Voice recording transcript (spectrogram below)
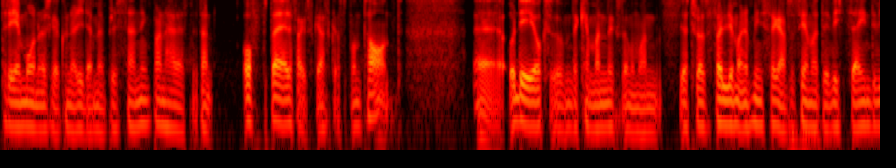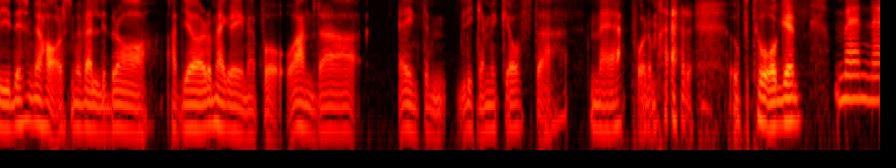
tre månader ska jag kunna rida med presenning på den här hästen utan ofta är det faktiskt ganska spontant. Eh, och det är också, det kan man liksom, om man, jag tror att följer man det på Instagram så ser man att det är vissa individer som jag har som är väldigt bra att göra de här grejerna på och andra är inte lika mycket ofta med på de här upptågen. Men eh,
